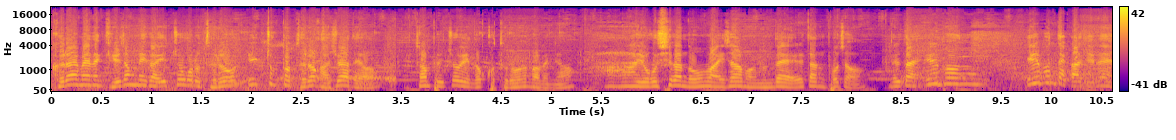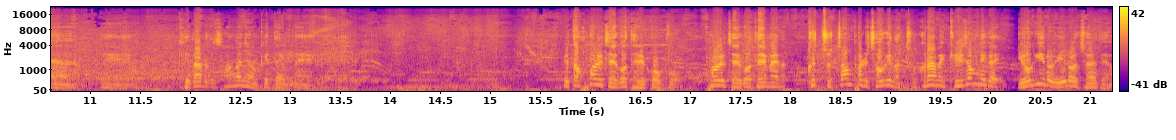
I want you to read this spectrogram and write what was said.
그러면은 길 정리가 이쪽으로 들어 이쪽도 들어가줘야 돼요. 점프 이쪽에 넣고 들어오는 거면요. 아, 요거 시간 너무 많이 잡아먹는데 일단 보죠. 일단 1분 1분 때까지는 예, 기다려도 상관이 없기 때문에 일단 홀 제거 될 거고 홀 제거되면 그쵸 점프를 저기 넣죠. 그러면 길 정리가 여기로 이루어져야 돼요.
